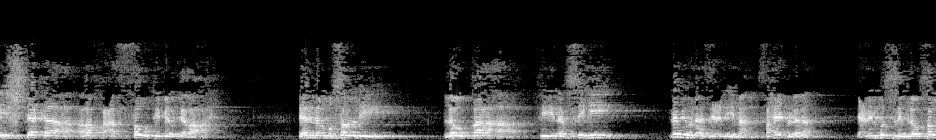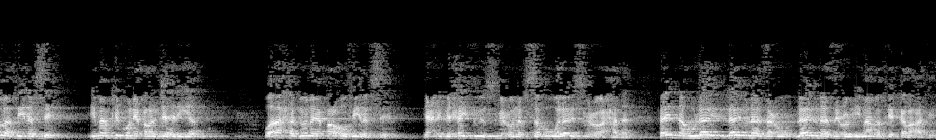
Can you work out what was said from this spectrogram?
اشتكى رفع الصوت بالقراءة. لأن المصلي لو قرأ في نفسه لم ينازع الإمام. صحيح ولا لا؟ يعني المسلم لو صلى في نفسه إمام يكون يقرأ الجهرية؟ وأحد هنا يقرأ في نفسه يعني بحيث يسمع نفسه ولا يسمع أحدا. فإنه لا لا ينازع لا ينازع الإمام في قراءته.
